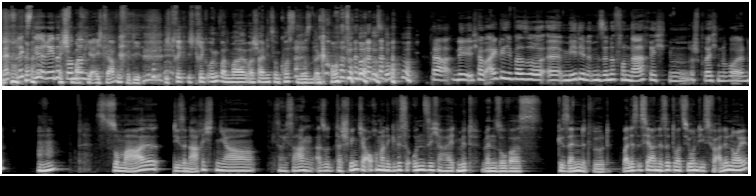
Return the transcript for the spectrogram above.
Netflix geredet, ich sondern. Ich mache hier echt Werbung für die. Ich krieg, ich krieg irgendwann mal wahrscheinlich so einen kostenlosen Account oder so. Ja, nee, ich habe eigentlich über so äh, Medien im Sinne von Nachrichten sprechen wollen. Mhm so mal diese Nachrichten ja, wie soll ich sagen, also da schwingt ja auch immer eine gewisse Unsicherheit mit, wenn sowas gesendet wird. Weil es ist ja eine Situation, die ist für alle neu.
